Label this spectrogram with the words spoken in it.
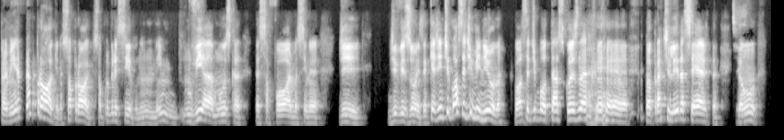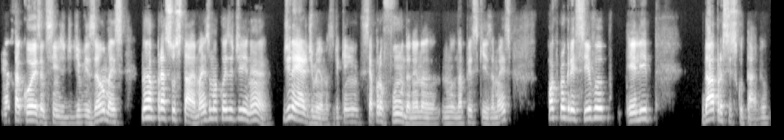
para mim era prog, né? Só prog, só progressivo. Não, nem, não via a música dessa forma, assim, né? De divisões. É que a gente gosta de vinil, né? Gosta de botar as coisas na, na prateleira certa. Sim. Então, essa coisa, assim, de divisão, mas não é para assustar, é mais uma coisa de, né? De nerd mesmo, assim, de quem se aprofunda, né? Na, na pesquisa. Mas rock progressivo, ele dá para se escutar, viu?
